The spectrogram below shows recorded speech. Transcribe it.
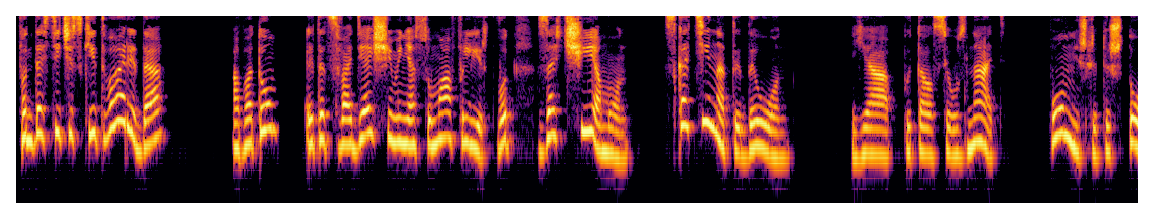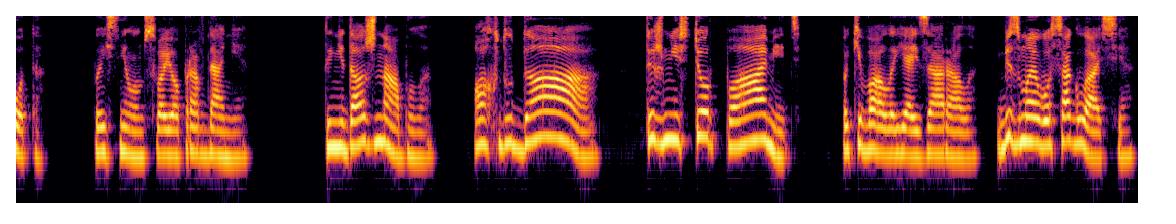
Фантастические твари, да? А потом этот сводящий меня с ума флирт. Вот зачем он? Скотина ты, Деон. Я пытался узнать, помнишь ли ты что-то, пояснил он свое оправдание. Ты не должна была. Ах, ну да, ты ж мне стер память, покивала я и заорала, без моего согласия.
